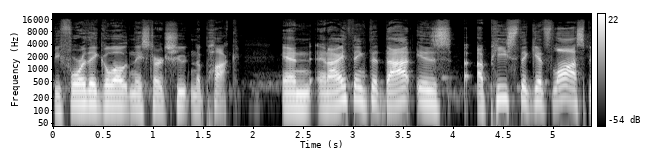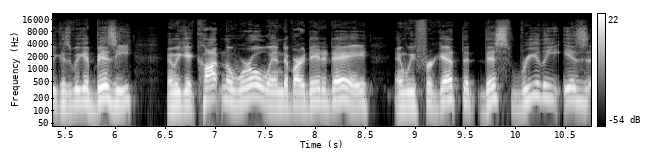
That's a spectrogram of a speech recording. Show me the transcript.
before they go out and they start shooting the puck. And and I think that that is a piece that gets lost because we get busy and we get caught in the whirlwind of our day to day and we forget that this really is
